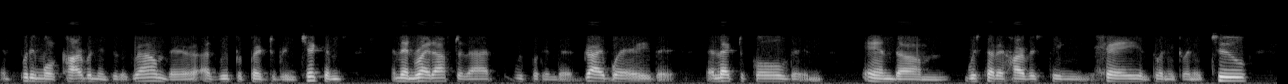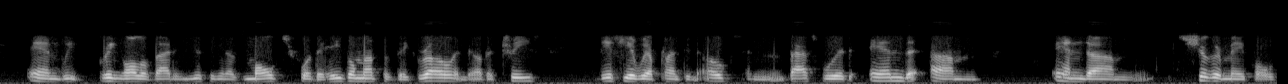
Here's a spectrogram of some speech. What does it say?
and putting more carbon into the ground there as we prepared to bring chickens. And then right after that, we put in the driveway, the electrical, the, and um, we started harvesting hay in 2022. And we bring all of that and using it as mulch for the hazelnuts as they grow and the other trees. This year we are planting oaks and basswood and um, and um, sugar maples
